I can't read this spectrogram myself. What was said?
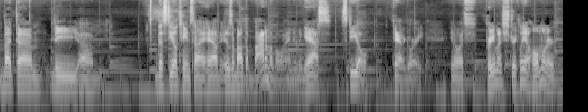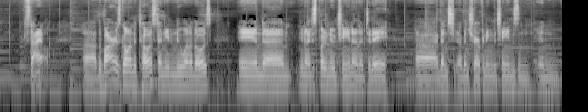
but um, the um, the Stihl chainsaw I have is about the bottom of the line in the gas Stihl category. You know, it's pretty much strictly a homeowner style. Uh, the bar is going to toast. I need a new one of those and um, you know I just put a new chain on it today. Uh, I've been I've been sharpening the chains and and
